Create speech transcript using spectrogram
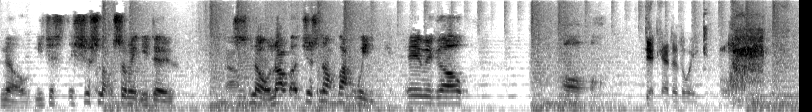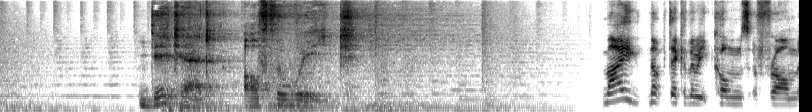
No, you just it's just not something you do. No. Just, no, not just not that week. Here we go. Oh, dickhead of the week. Dickhead of the Week. my nut dick of the week comes from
